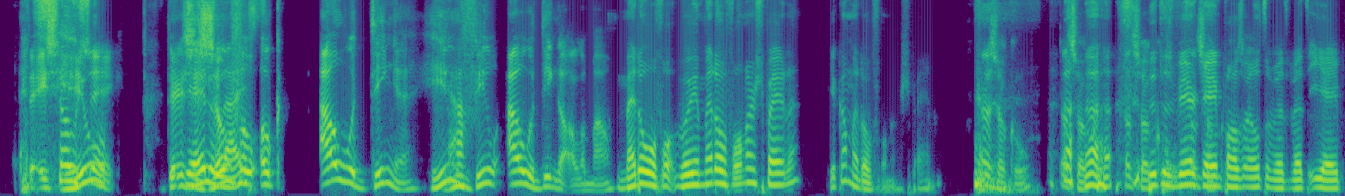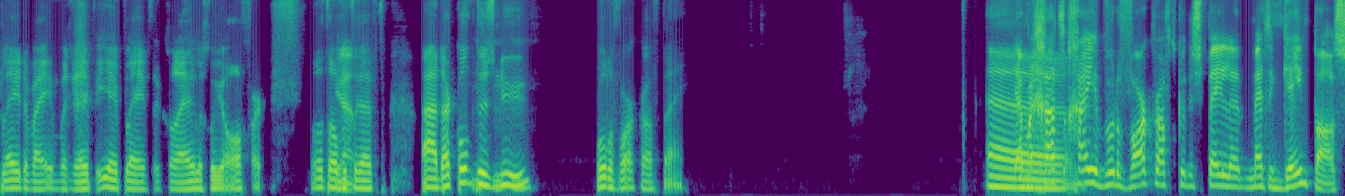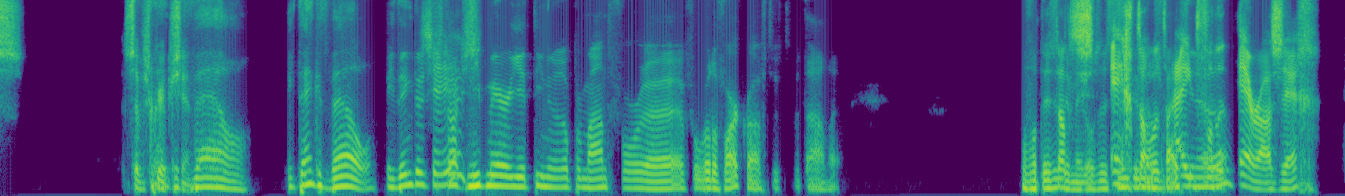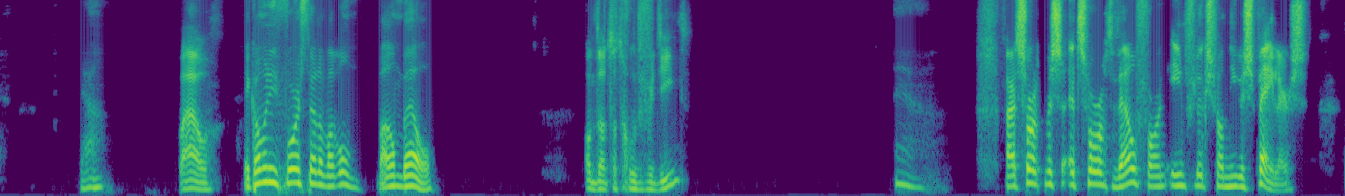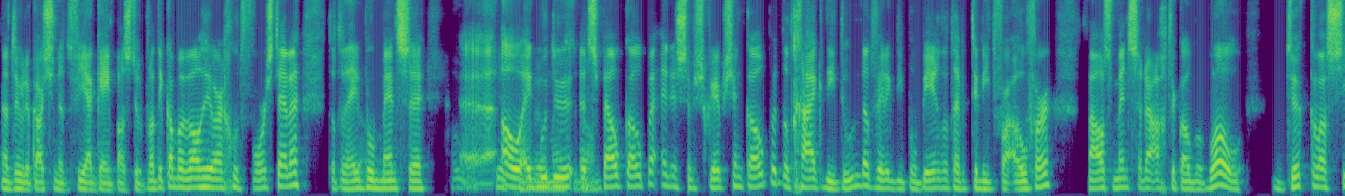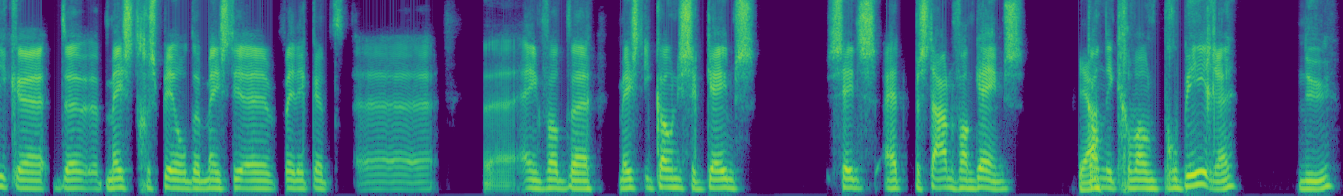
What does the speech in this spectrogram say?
het Er is zo heel- sick. Er is zoveel lijst. ook oude dingen. Heel Ja. veel oude dingen allemaal. Medal of, wil je Medal of Honor spelen? Je kan Medal of Honor spelen. Dat is wel cool. Dat is wel cool. Dat is wel Dit cool. is weer is Game Pass Ultimate met EA Play erbij inbegrepen. EA Play heeft ook gewoon een hele goede offer. Wat dat Ja. betreft. Ah, daar komt dus Mm, nu World of Warcraft bij. Ja, maar Eh, gaat, ga je World of Warcraft kunnen spelen met een Game Pass Ik denk subscription? het wel. Ik denk het wel. Ik denk dat je straks niet meer je 10 euro per maand voor, eh, voor World of Warcraft hoeft te betalen. Of wat is het Dat is inmiddels? Is het echt al het eind 15 van een era, zeg. Ja. Wauw. Ik kan me niet voorstellen waarom. Waarom wel? Omdat het goed verdient. Ja. Maar het zorgt, het zorgt wel voor een influx van nieuwe spelers. Natuurlijk als je het via Game Pass doet. Want ik kan me wel heel erg goed voorstellen dat een heleboel mensen... eh, shit, oh, ik moet nu het spel kopen en een subscription kopen. Dat ga ik niet doen. Dat wil ik niet proberen. Dat heb ik er niet voor over. Maar als mensen erachter komen... Wow, de klassieke, de het meest gespeelde, meest, eh, weet ik het... eh, eh, een van de meest iconische games sinds het bestaan van games Ja. kan ik gewoon proberen nu.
